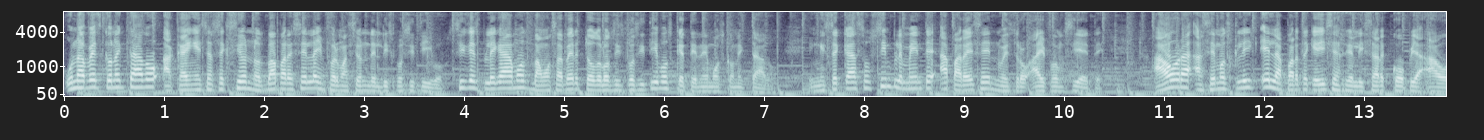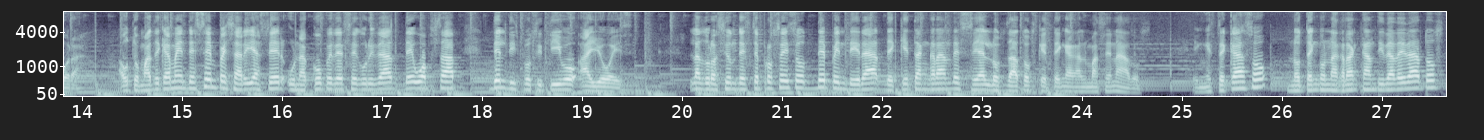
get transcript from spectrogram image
Una vez conectado, acá en esta sección nos va a aparecer la información del dispositivo. Si desplegamos, vamos a ver todos los dispositivos que tenemos conectados. En este caso, simplemente aparece nuestro iPhone 7. Ahora hacemos clic en la parte que dice realizar copia ahora. Automáticamente se empezaría a hacer una copia de seguridad de WhatsApp del dispositivo iOS. La duración de este proceso dependerá de qué tan grandes sean los datos que tengan almacenados. En este caso, no tengo una gran cantidad de datos,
